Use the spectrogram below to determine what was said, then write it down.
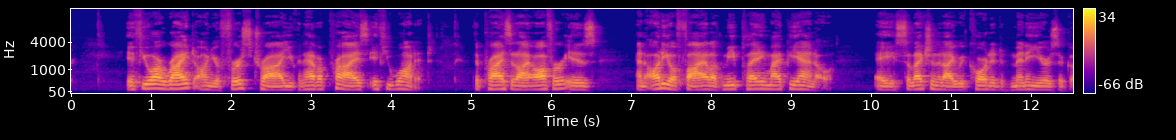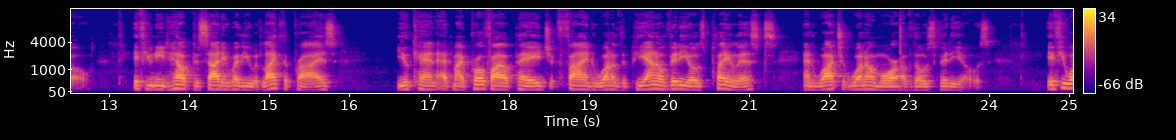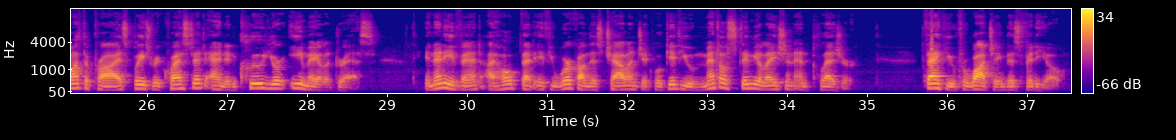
If you are right on your first try, you can have a prize if you want it. The prize that I offer is an audio file of me playing my piano, a selection that I recorded many years ago. If you need help deciding whether you would like the prize, you can, at my profile page, find one of the piano videos playlists and watch one or more of those videos. If you want the prize, please request it and include your email address. In any event, I hope that if you work on this challenge, it will give you mental stimulation and pleasure. Thank you for watching this video.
